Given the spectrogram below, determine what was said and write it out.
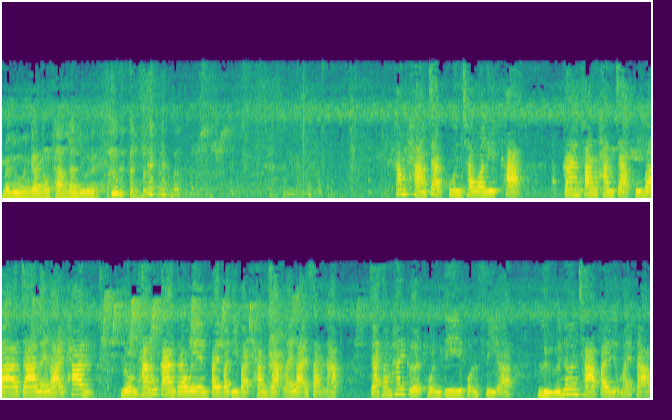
ไม่รู้เหมือนกันต้องถามท่านดูเลยคำถามจากคุณชาวลิตค่ะ การฟังธรรมจากครูบาอาจารย์หลาย ๆ ท่าน รวมทั้งการตระเวนไปปฏิบัติธรรมจากหลาย ๆ สำนัก จะทำให้เกิดผลดีผลเสีย หรือเนิ่นช้าไปหรือไม่ครับ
